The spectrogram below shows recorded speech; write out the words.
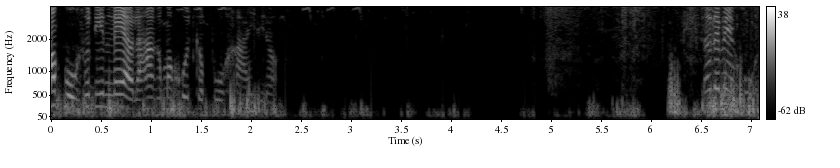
เขาปลูกทุดินแล้วแล้วฮะก็มาคุดกับปูขายพี่น้องแล้วได้แม่ขุด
